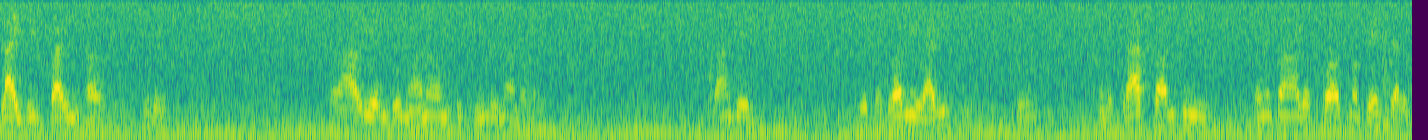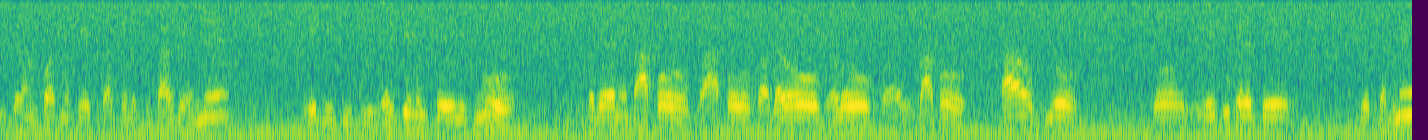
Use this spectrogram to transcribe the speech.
સ્લાઇસીસ પાડીને ખાવાનું. પણ આવડી એમ તો નાનો અમથું ઝીંડું ના મળે કારણ કે એ ભગવાનની વાડી છે. અને ત્રાસ પામતી અને ત્યાં આગળ કોર્ટમાં કેસ ચાલે વિચારાનો કોર્ટમાં કેસ ચાલતો નથી કારણ કે એમને એ વેજીટેબલ છે એ જુઓ કે એને બાપો બાપો દળો ઘડો બાપો ખાઓ પીઓ તો એ શું કરે છે કે તમને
